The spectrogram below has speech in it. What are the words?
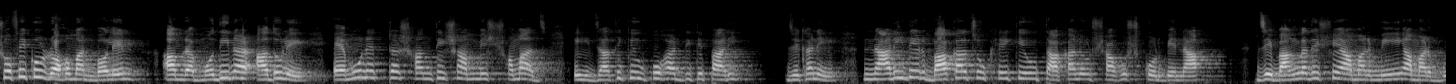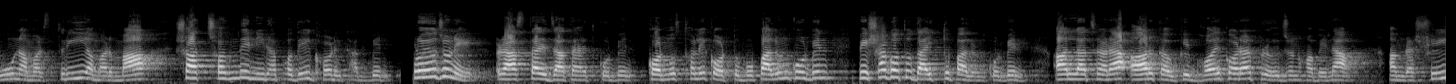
শফিকুর রহমান বলেন, আমরা মদিনার আদলে এমন একটা শান্তি সাম্যের সমাজ এই জাতিকে উপহার দিতে পারি, যেখানে নারীদের বাঁকা চোখে কেউ তাকানোর সাহস করবে না। যে বাংলাদেশে আমার মেয়ে, আমার বোন, আমার স্ত্রী, আমার মা স্বাচ্ছন্দ্যে নিরাপদে ঘরে থাকবেন, প্রয়োজনে রাস্তায় যাতায়াত করবেন, কর্মস্থলে কর্তব্য পালন করবেন, পেশাগত দায়িত্ব পালন করবেন। আল্লাহ ছাড়া আর কাউকে ভয় করার প্রয়োজন হবে না। আমরা সেই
